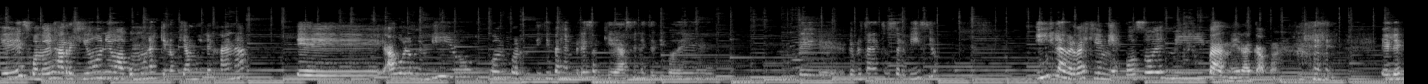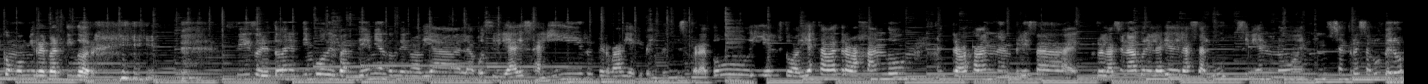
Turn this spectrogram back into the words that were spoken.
Que es cuando es a regiones o a comunas que nos quedan muy lejanas, hago los envíos por, distintas empresas que hacen este tipo de, de, que prestan estos servicios. Y la verdad es que mi esposo es mi partner acá. Él es como mi repartidor. sí, sobre todo en el tiempo de pandemia, en donde no había la posibilidad de salir, ¿verdad? Había que pedir permiso para todo. Y él todavía estaba trabajando, trabajaba en una empresa relacionada con el área de la salud, si bien no en un centro de salud, pero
